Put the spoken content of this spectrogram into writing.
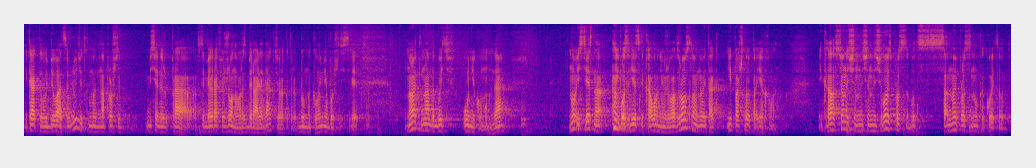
и как-то выбиваться в люди, мы на прошлой беседе про автобиографию Жонова разбирали, да, актера, который был на Колыме больше 10 лет. Но это надо быть уникумом, да. Ну, естественно, после детской колонии уже во взрослую, ну и так, и пошло, и поехало. И когда все началось, просто вот со мной просто, ну, какой-то вот,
